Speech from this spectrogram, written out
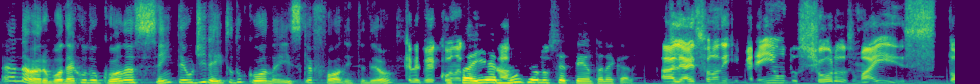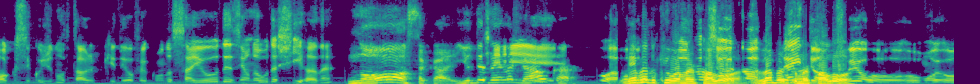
É, não, era um boneco do Conan sem ter o direito do Conan. Isso que é foda, entendeu? Escrever Conan. Isso aí é Ah, muito anos 70, né, cara? Aliás, falando em He-Man, um dos choros mais tóxicos de nostálgico que deu foi quando saiu o desenho novo da She-Ra, né? Nossa, cara, e o desenho é legal, cara. Porra, Lembra do que o Hammer Não, falou? Lembra do é, que o Hammer então, falou? Foi o- o- o-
